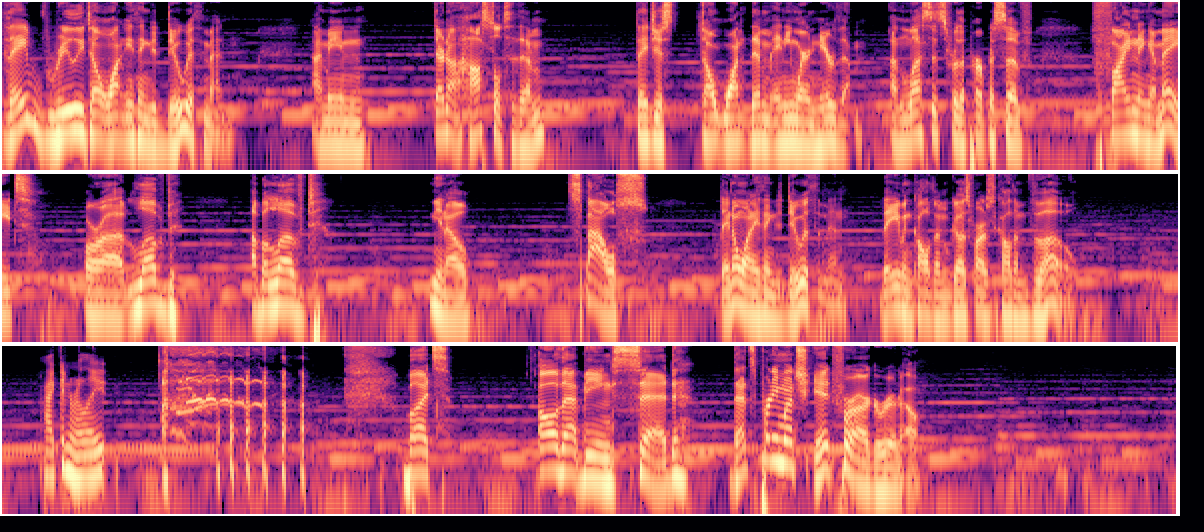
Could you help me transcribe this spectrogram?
they really don't want anything to do with men. I mean, they're not hostile to them. They just don't want them anywhere near them, unless it's for the purpose of finding a mate or a loved, a beloved, you know, spouse they don't want anything to do with the men. They even call them, go as far as to call them voe. I can relate. but all that being said, that's pretty much it for our Gerudo.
